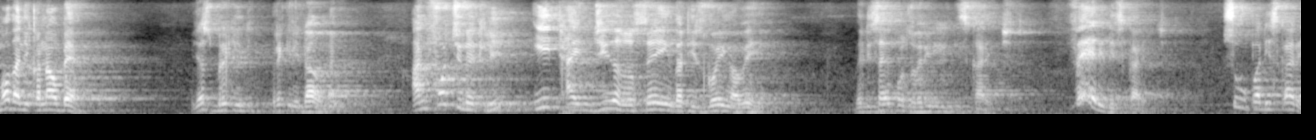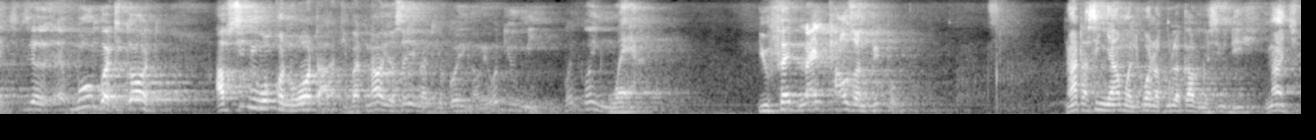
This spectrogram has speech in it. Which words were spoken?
more than you can now bear. Just breaking, breaking it down. Eh? Unfortunately, each time Jesus was saying that he's going away, the disciples were really discouraged. Very discouraged. Super discouraged. Said, Mungu ati God, I've seen you walk on water, but now you're saying that you're going away. What do you mean? What, Going where? You fed 9,000 people. Na hata si nyama alikuwa anakula kama si udishi. Imagine.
